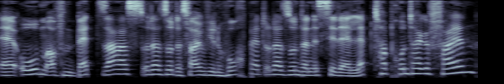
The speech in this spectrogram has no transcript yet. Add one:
äh, oben auf dem Bett saßt oder so? Das war irgendwie ein Hochbett oder so und dann ist dir der Laptop runtergefallen?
